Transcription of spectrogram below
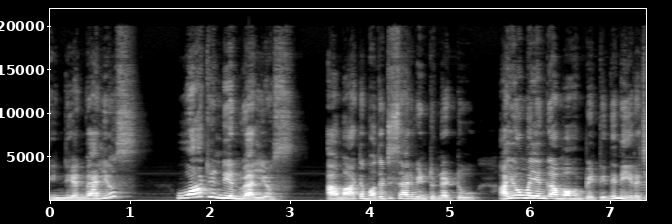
Indian values? What Indian values? ఆ మాట మొదటిసారి వింటున్నట్టు అయోమయంగా మొహం పెట్టింది నీరజ.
